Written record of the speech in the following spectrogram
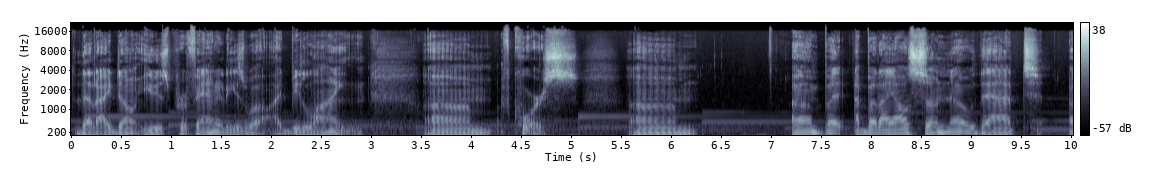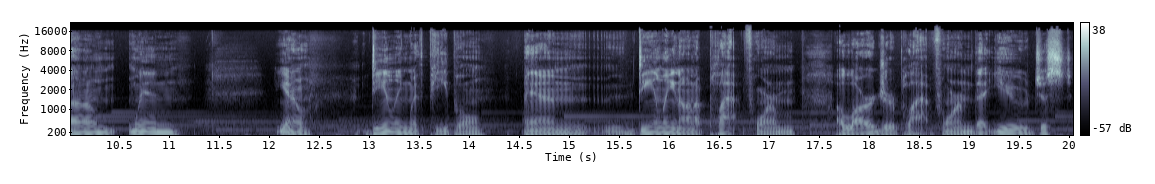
that I don't use profanities? Well, I'd be lying. Um, of course. Um, um, but but I also know that um, when you know dealing with people and dealing on a platform, a larger platform, that you just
